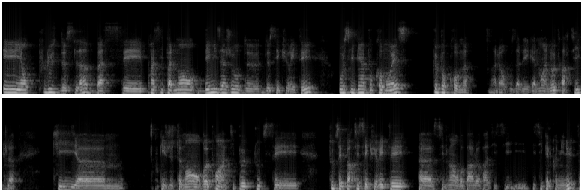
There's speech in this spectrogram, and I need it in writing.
et en plus de cela, bah, c'est principalement des mises à jour de, sécurité, aussi bien pour Chrome OS que pour Chrome. Alors, vous avez également un autre article qui, euh, qui justement reprend un petit peu toutes ces, toute cette partie sécurité. Euh, Sylvain en reparlera d'ici quelques minutes.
